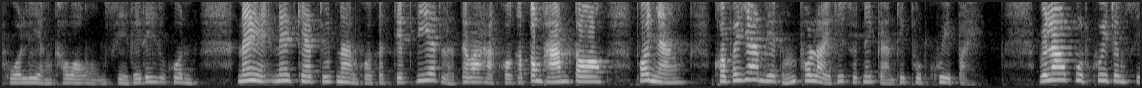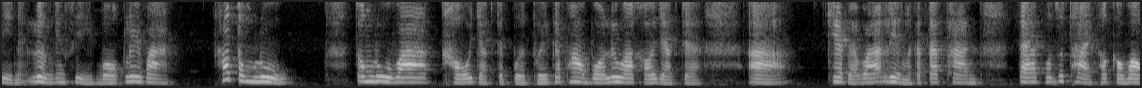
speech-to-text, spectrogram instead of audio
ผัวเลี้ยงเขาเอาออกสิเลยเด้ทุกคน ในในแค่จุดนั้นขอยก็เจ็บเดียดแหละแต่ว่าหากขอยก็ต้องถามต่อ เพราะหยังขอยพยายามเฮ็ดให้มันพอไหลที่สุดในการที่พูดคุยไป เวลาพูดคุยจังสี่เนี่ยเรื่องจังสี่บอกเลยว่าเขาต้องรู้ต้องรู้ว่าเขาอยากจะเปิดเผยกับเฮาบ่หรือว่าเขาอยากจะอ่าแค่แบบว่าเลี้ยงแล้วก็ตัดผ่าน แต่ผลสุดท้ายเขาก็เว้า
